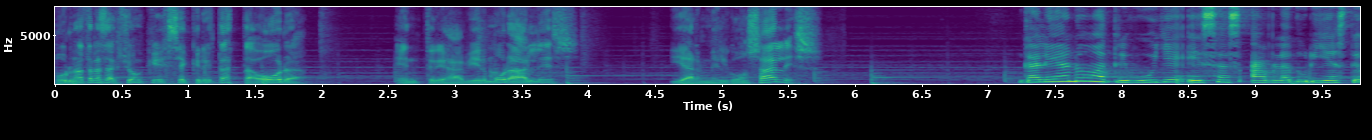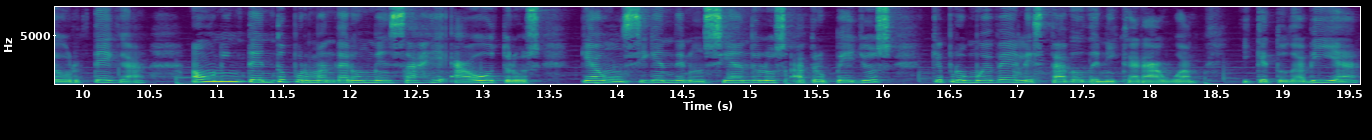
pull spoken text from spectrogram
Por una transacción que es secreta hasta ahora entre Javier Morales y Armel González. Galeano atribuye esas habladurías de Ortega a un intento por mandar un mensaje a otros que aún siguen denunciando los atropellos que promueve el Estado de Nicaragua y que todavía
